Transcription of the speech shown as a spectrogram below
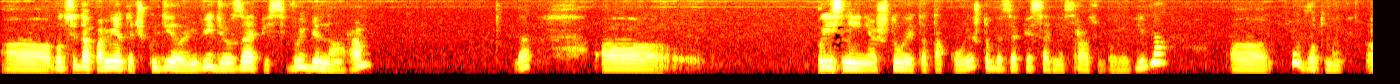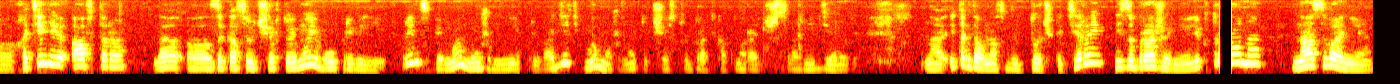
А, вот сюда пометочку делаем видеозапись вебинара. Да? А, пояснение, что это такое, чтобы из описания сразу было видно. Ну, вот мы хотели автора да, за косой чертой, мы его привели. В принципе, мы можем не приводить, мы можем эту часть убрать, как мы раньше с вами делали. И тогда у нас будет точка-тире, изображение электрона, название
